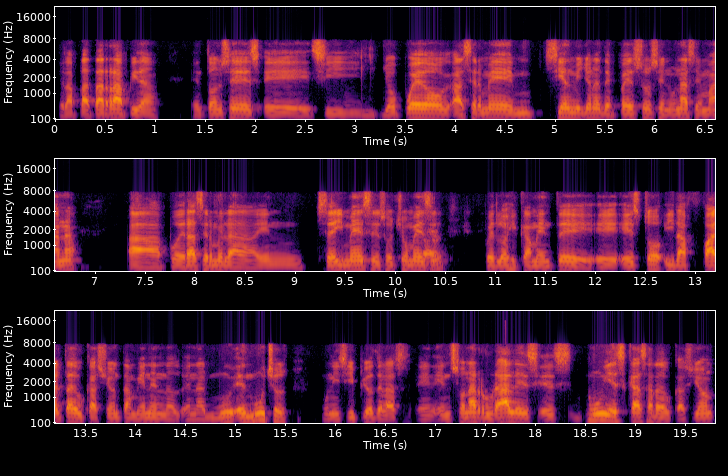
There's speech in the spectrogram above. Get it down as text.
de la plata rápida. Entonces, eh, si yo puedo hacerme 100 millones de pesos en una semana, a poder hacérmela en seis meses, ocho meses, pues lógicamente eh, esto y la falta de educación también en, en, muchos municipios de las, en zonas rurales es muy escasa la educación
